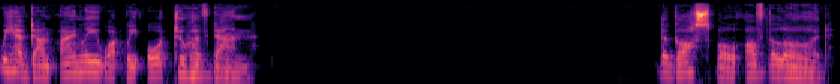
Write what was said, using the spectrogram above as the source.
We have done only what we ought to have done. The Gospel of the Lord.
